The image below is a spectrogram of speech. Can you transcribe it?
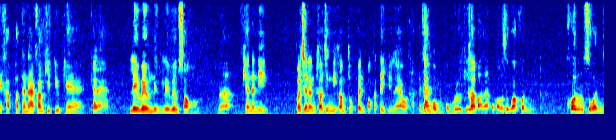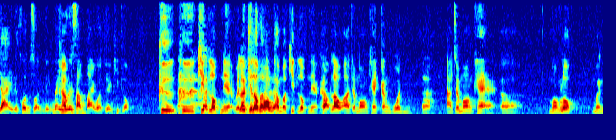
นะครับ พัฒนาความคิดอยู่แค่แค่ไหนฮะเลเวลหนึ่งเลเวลสองนะแค่นั้นเองเพราะฉะนั้นเขาจึงมีความทุกข์เป็นปกติอยู่แล้วอะครับอาจารย์ผมผมไม่รู้คิดคลรับบป่ะนะผมก็รู้สึกว่าคน คนส่วนใหญ่หรือคนส่วนหนึ่งไม่ครับรู้ด้วยซ้ำไปว่าตัวเองคิดลบ คือคือคิดลบเนี่ย เวลาหรือคิที่ดลเราบอะไรมองเรื่คำองว่าคิดลบเนี่ยคครัรับบเราอาจจะมองแค่กังวลอ่าอาจจะมองแค่เอ่อมองโลก เหมือน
